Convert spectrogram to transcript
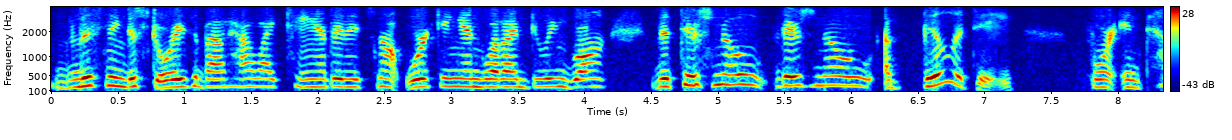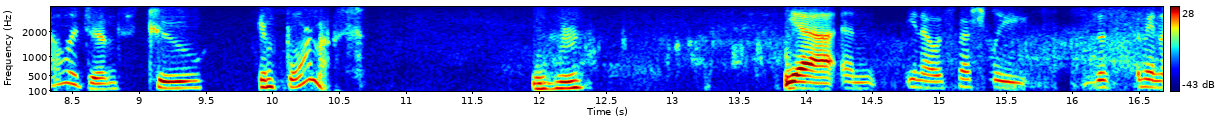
listening to stories about how I can't and it's not working and what I'm doing wrong, that there's no there's no ability for intelligence to inform us. Mhm. Yeah, and you know, especially this I mean,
